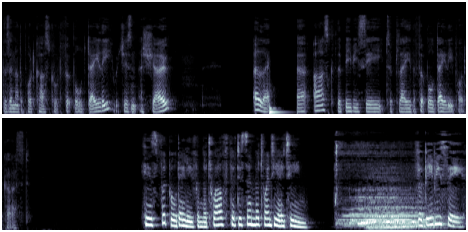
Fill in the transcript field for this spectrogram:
There's another podcast called Football Daily, which isn't a show. Alexa, Uh, ask the BBC to play the Football Daily podcast. Here's Football Daily from the 12th of December 2018. The BBC.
